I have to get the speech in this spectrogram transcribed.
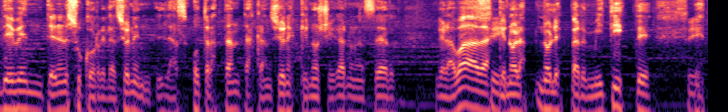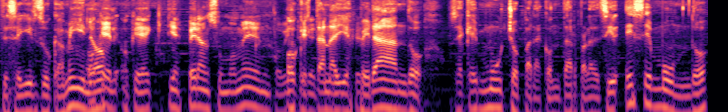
deben tener su correlación en las otras tantas canciones que no llegaron a ser grabadas, Sí. que no, las, no les permitiste Sí. este, seguir su camino. O que, o que t- esperan su momento. o que están ahí que- esperando. O sea que hay mucho para contar, para decir. Ese mundo,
